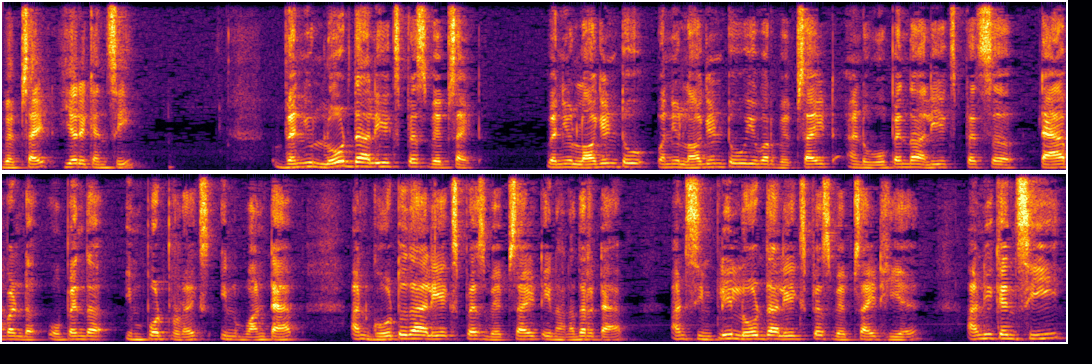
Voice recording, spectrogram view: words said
website. Here you can see when you load the aliexpress website when you log into when you log into your website and open the aliexpress uh, tab and open the import products in one tab and go to the aliexpress website in another tab and simply load the aliexpress website here and you can see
